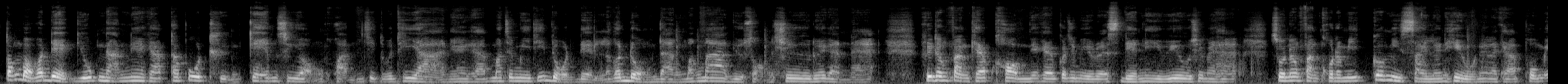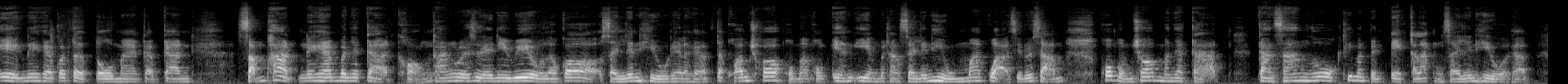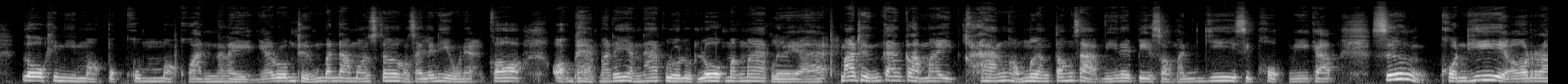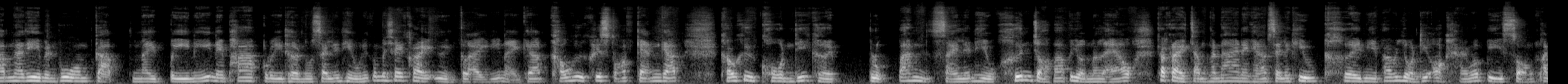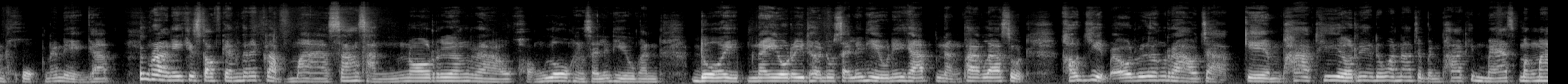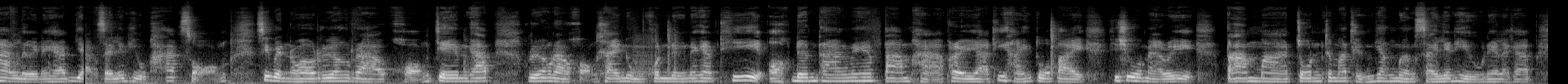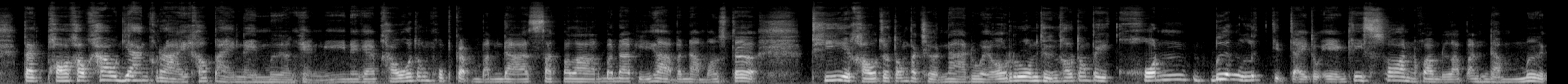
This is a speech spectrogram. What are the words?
ต้องบอกว่าเด็กยุคนั้นเนี่ยครับถ้าพูดถึงเกมสยองขวัญจิตวิทยาเนี่ยครับมันจะมีที่โดดเด่นแล้วก็โด่งดังมาก ๆ อยู่ 2 ชื่อด้วยกันนะ คือทางฝั่งแคปคอมเนี่ยครับก็จะมี Resident Evil ใช่ไหมฮะ ส่วนทางฝั่งโคนามิก็มี Silent Hill เนี่ยแหละครับ ผมเองเนี่ยครับก็เติบโตมากับการ สัมผัสนะครับบรรยากาศของทั้ง Resident Evil แล้วก็ Silent Hill เนี่ยแหละครับแต่ความชอบผมอะผมเอียงไปทาง Silent Hill มากกว่าเสียด้วยซ้ำเพราะผมชอบบรรยากาศการสร้างโลกที่มันเป็นเอกลักษณ์ของ Silent Hill อะครับโลกที่มีหมอกปกคลุมหมอกควันอะไรอย่างเงี้ยรวมถึงบรรดามอนสเตอร์ของ Silent Hill เนี่ยก็ออกแบบมาได้อย่างน่ากลัวหลุดโลกมาก ๆ เลยอะฮะมาถึงการกลับมาอีกครั้งของเมืองต้องสาบนี้ในปี 2026 นี้ครับซึ่งคนที่รับหน้าที่เป็นผู้กำกับในปีนี้ในภาค Return to Silent Hill นี่ก็ไม่ใช่ใครอื่นไกลที่ไหนครับ เขาคือคริสตอฟแกนครับ เขาคือคนที่เคย ปลุกปั้น Silent Hill ขึ้นจอภาพยนตร์มาแล้ว ถ้าใครจำกันได้นะครับ Silent Hill เคยมีภาพยนตร์ที่ออกฉายเมื่อปี 2006 นั่นเองครับ ซึ่งครั้งนี้คริสตอฟแกนก็ได้กลับมาสร้างสรรค์นอเรื่องราวของโลกแห่ง Silent Hill กัน โดยใน Return to Silent Hill นี่ครับ หนังภาคล่าสุด เขาหยิบเอาเรื่องราวจากเกมภาคที่เรียกได้ว่าน่าจะเป็นภาคที่แมสมาก ๆ เลยนะครับ อย่าง Silent Hill ภาค 2 ซึ่งเป็นเรื่องราวของเจมครับ เรื่องราวของชายหนุ่มคนหนึ่งนะครับที่ออกเดินทางนะครับตามหาภรรยาที่หายตัวไปที่ชื่อว่าแมรี่ตามมาจนจะมาถึงยังเมืองไซเลนฮิลเนี่ยแหละครับ แต่พอเขาเข้าย่างกรายเข้าไปในเมืองแห่งนี้นะครับเขาก็ต้องพบกับบรรดาสัตว์ประหลาดบรรดาผีข่าบรรดามอนสเตอร์ที่เขาจะต้องเผชิญหน้าด้วย รวมถึงเขาต้องไปค้นเบื้องลึกจิตใจตัวเองที่ซ่อนความลับอันดำมืด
